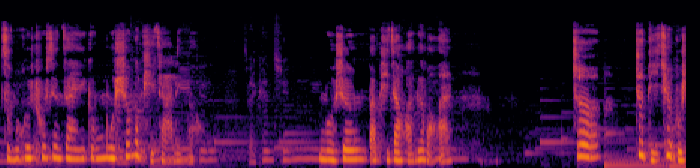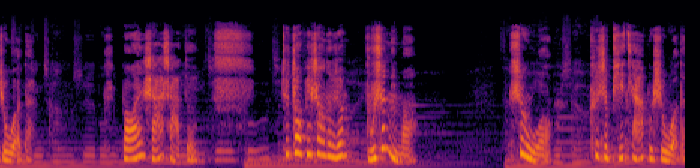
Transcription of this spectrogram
怎么会出现在一个陌生的皮夹里呢？”陌生把皮夹还给保安。这，这的确不是我的。保安傻傻的，这照片上的人不是你吗？是我，可是皮夹不是我的，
